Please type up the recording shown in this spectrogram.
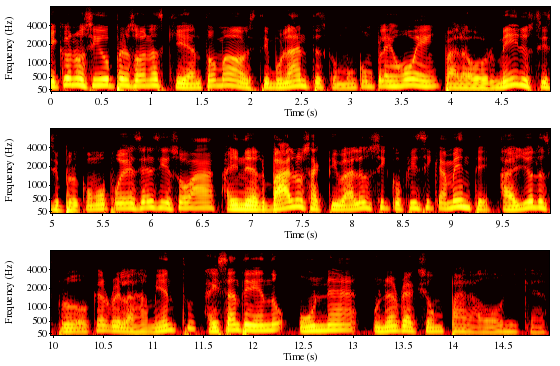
He conocido personas que han tomado estimulantes como un complejo B para dormir. Usted dice, pero ¿cómo puede ser si eso va a inervarlos, activarlos psicofísicamente? A ellos les provoca el relajamiento. Ahí están teniendo una, una reacción paradójica.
